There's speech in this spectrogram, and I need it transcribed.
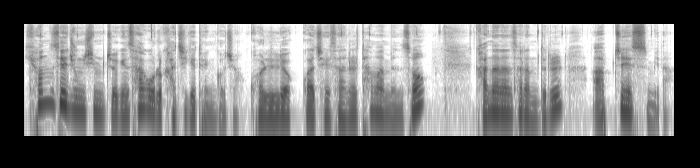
현세 중심적인 사고를 가지게 된 거죠. 권력과 재산을 탐하면서 가난한 사람들을 압제했습니다.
